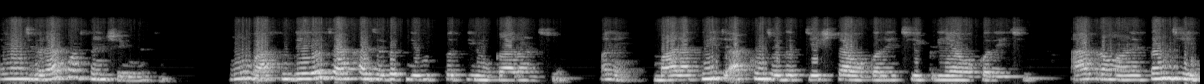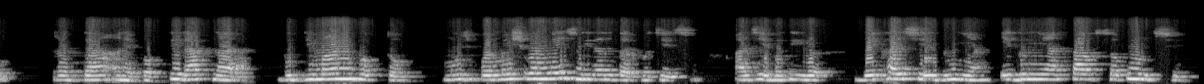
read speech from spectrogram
એમાં જરા પણ સંશય નથી. હું વાસુદેવ જ આખા જગતની ઉત્પત્તિનું કારણ છે અને મારાથી જ આખું જગત ચેષ્ટાઓ કરે છે, ક્રિયાઓ કરે છે. આ પ્રમાણે સમજીને શ્રદ્ધા અને ભક્તિ રાખનારા બુદ્ધિમાન ભક્તો મુજ પરમેશ્વરને જ નિરંતર ભજે છે. આજે બધી દેખાય છે દુનિયા, એ દુનિયા સાવ સપનું જ છે.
